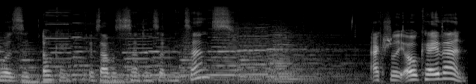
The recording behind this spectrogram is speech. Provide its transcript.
was a, okay, if that was a sentence that made sense. Actually, okay then.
